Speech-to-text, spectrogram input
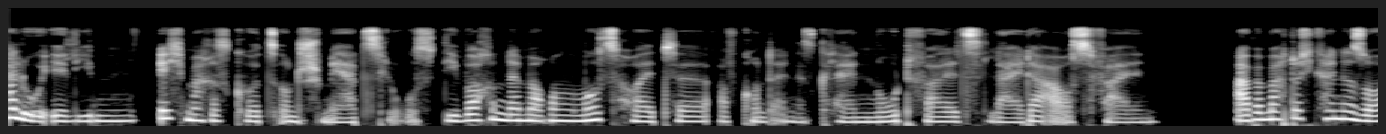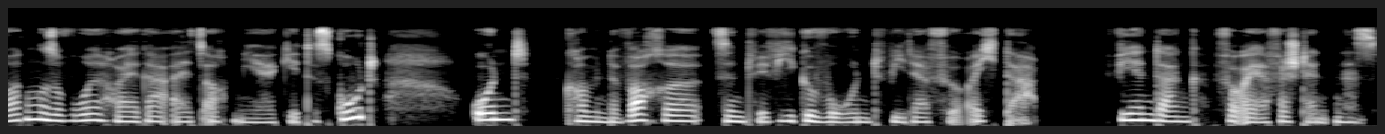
Hallo ihr Lieben, ich mache es kurz und schmerzlos. Die Wochendämmerung muss heute aufgrund eines kleinen Notfalls leider ausfallen. Aber macht euch keine Sorgen, sowohl Holger als auch mir geht es gut und kommende Woche sind wir wie gewohnt wieder für euch da. Vielen Dank für euer Verständnis.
